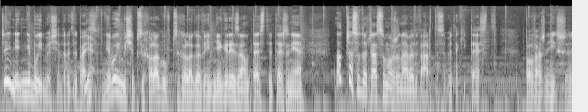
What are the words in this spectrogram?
Czyli nie, nie bójmy się, drodzy Państwo. Nie. bójmy się psychologów, psychologowie nie gryzą, testy też nie. No, od czasu do czasu może nawet warto sobie taki test poważniejszy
